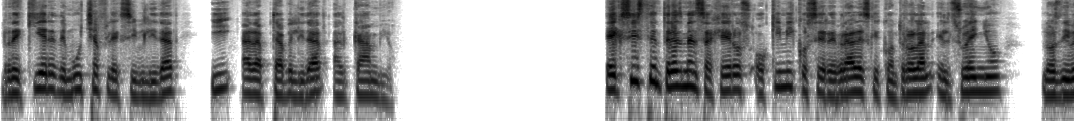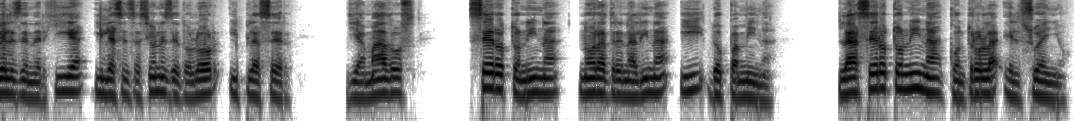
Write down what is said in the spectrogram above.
requiere de mucha flexibilidad y adaptabilidad al cambio. Existen tres mensajeros o químicos cerebrales que controlan el sueño, los niveles de energía y las sensaciones de dolor y placer, llamados serotonina, noradrenalina y dopamina. La serotonina controla el sueño,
